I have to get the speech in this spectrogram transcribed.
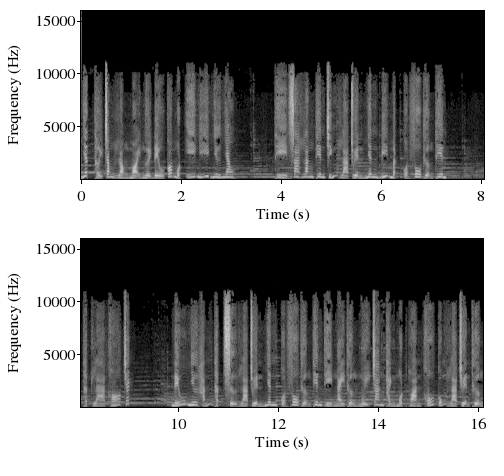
Nhất thời trong lòng mọi người đều có một ý nghĩ như nhau. Thì ra lăng thiên chính là truyền nhân bí mật của vô thượng thiên. Thật là khó trách. Nếu như hắn thật sự là truyền nhân của vô thượng thiên thì ngày thường ngụy trang thành một hoàn khố cũng là chuyện thường.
